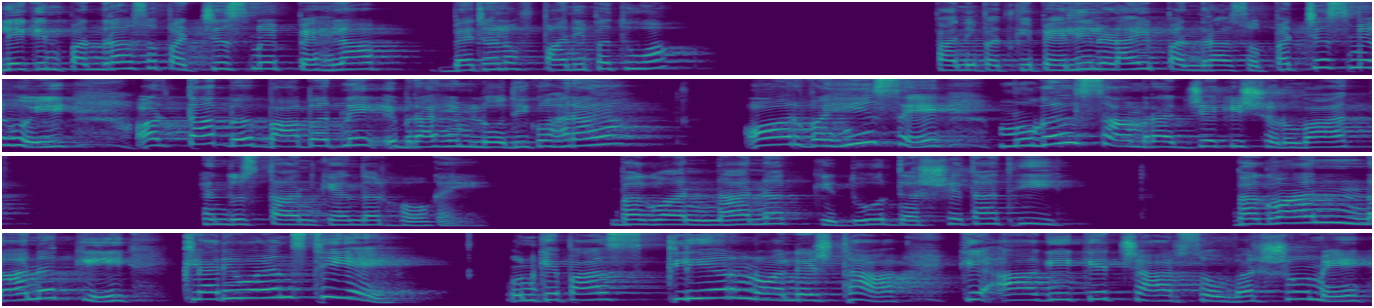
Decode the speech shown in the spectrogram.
लेकिन 1525 में पहला बैटल ऑफ़ पानीपत हुआ। पानीपत की पहली लड़ाई 1525 में हुई और तब बाबर ने इब्राहिम लोधी को हराया और वहीं से मुगल साम्राज्य की शुरुआत हिंदुस्तान के अंदर हो गई। भगवान नानक की दूरदर्शिता थी। भगवान नानक की क्लैरिवेंस थी ये। उनके पास क्लियर नॉलेज था कि आगे के 400 वर्षों में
